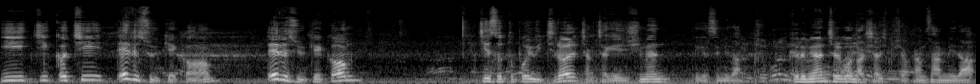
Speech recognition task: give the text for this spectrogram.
이 찌 끝이 때릴 수 있게끔 때릴 수 있게끔 찌 스토퍼의 위치를 장착해 주시면 되겠습니다. 그러면 즐거운 낚시 하십시오. 감사합니다.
